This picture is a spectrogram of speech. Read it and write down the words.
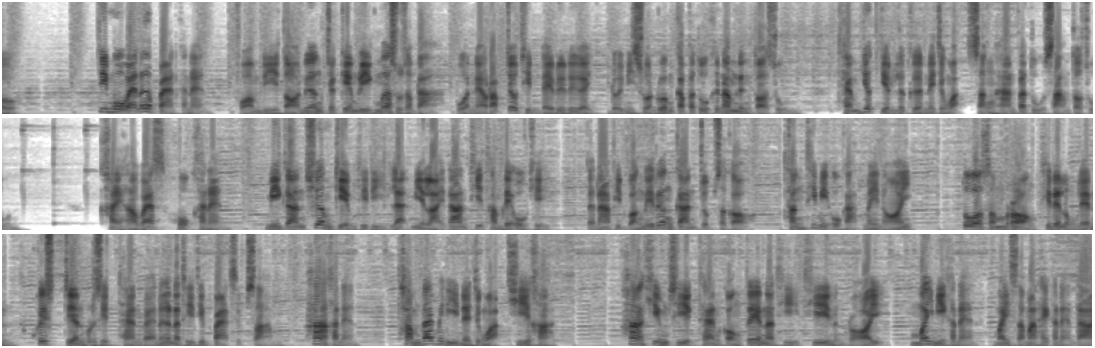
ติโมแวนเนอร์ 8 คะแนน ฟอร์มดีต่อเนื่องจากเกมลีกเมื่อสุดสัปดาห์ป่วนแนวรับเจ้าถิ่นได้เรื่อยๆ โดยมีส่วนร่วมกับประตูขึ้นนำ1ต่อ0แถมเยือกเย็นเหลือเกินในจังหวะสังหารประตู3ต่อ0ไคฮาเวส 6 คะแนน มีการเชื่อมเกมที่ดี และมีหลายด้านที่ทำได้โอเค แต่น่าผิดหวังในเรื่องการจบสกอร์ ทั้งที่มีโอกาสไม่น้อย ตัวสำรองที่ได้ลงเล่น คริสเตียนบริสิตแทนแวนเนอร์นาทีที่ 83 5 คะแนนทำได้ไม่ดีในจังหวะชี้ขาดฮาคิมชีกแทนกองเต้นาทีที่ 100 ไม่มีคะแนนไม่สามารถให้คะแนนได้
